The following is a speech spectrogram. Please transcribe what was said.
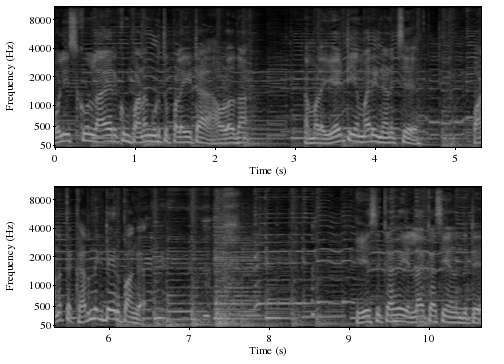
போலீஸ்க்கும் லாயருக்கும் பணம் கொடுத்து பழகிட்டா அவ்வளவுதான். நம்மளை ஏடிஎம் மாதிரி நினைச்சு பணத்தை கறந்துக்கிட்டே இருப்பாங்க. கேஸுக்காக எல்லா காசையும் இழந்துட்டு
